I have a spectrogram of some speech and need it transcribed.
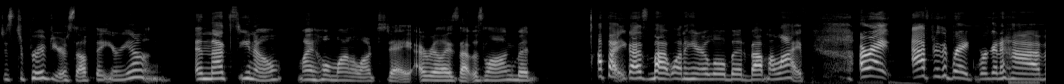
just to prove to yourself that you're young. And that's, you know, my whole monologue today. I realize that was long, but I thought you guys might want to hear a little bit about my life. All right. After the break, we're going to have,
